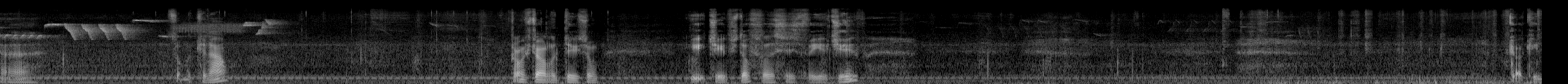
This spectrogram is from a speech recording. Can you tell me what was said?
Uh, it's canal. Promised I'll do some YouTube stuff, so this is for YouTube. Gotta keep,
